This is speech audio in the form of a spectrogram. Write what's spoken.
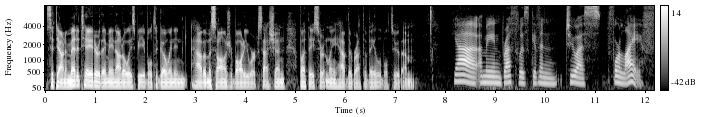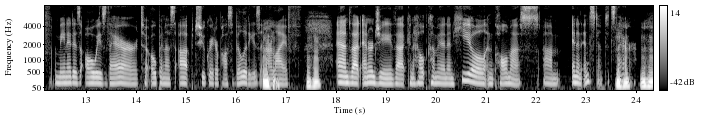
sit down and meditate, or they may not always be able to go in and have a massage or body work session, but they certainly have the breath available to them. Yeah, I mean, breath was given to us for life. I mean, it is always there to open us up to greater possibilities in mm-hmm. our life. Mm-hmm. And that energy that can help come in and heal and calm us um, in an instant, it's mm-hmm. there. Mm-hmm.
